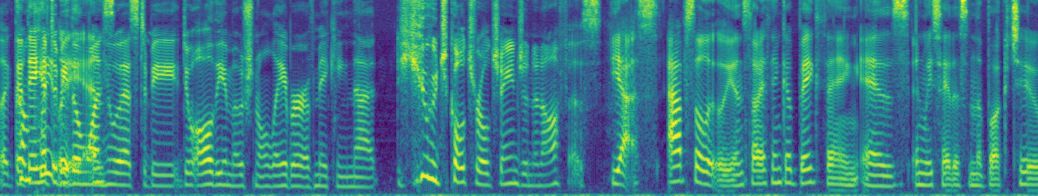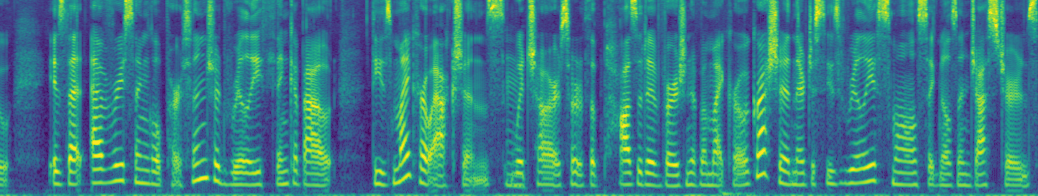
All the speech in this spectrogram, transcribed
Like that Completely. they have to be the one and who has to be do all the emotional labor of making that huge cultural change in an office. Yes, absolutely. And so I think a big thing is and we say this in the book too, is that every single person should really think about these micro actions, mm. which are sort of the positive version of a microaggression. They're just these really small signals and gestures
